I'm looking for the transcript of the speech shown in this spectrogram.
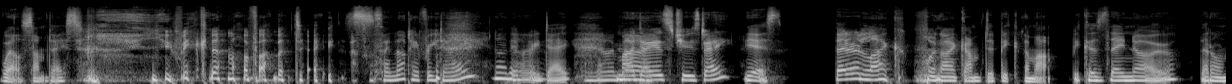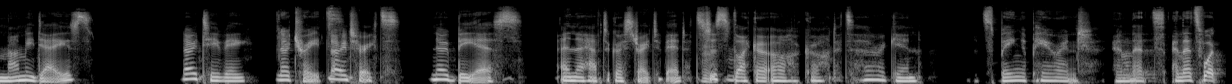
Well, some days. you pick them up other days. So not every day. Not every day. No, my No. day is Tuesday. Yes. They don't like when I come to pick them up because they know that on mummy days, no TV, No treats. no treats, no BS, and they have to go straight to bed. It's just like a, oh God, it's her again. It's being a parent, and that's and that's what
